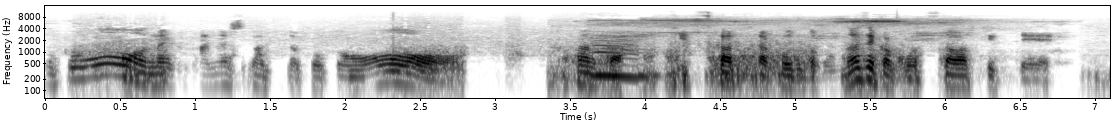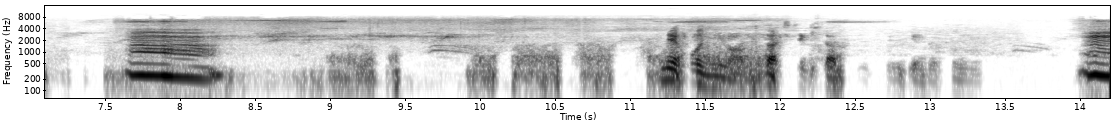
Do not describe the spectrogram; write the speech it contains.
ことも、なんか悲しかったことも、なんかきつかったことも、なぜかこう伝わってきて、うん、ね、本人は蓋してきたって言ってるけど、そのうん、うん、うん、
